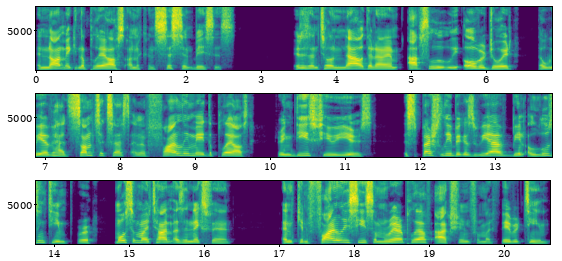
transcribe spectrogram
and not making the playoffs on a consistent basis. It is until now that I am absolutely overjoyed that we have had some success and have finally made the playoffs during these few years, especially because we have been a losing team for most of my time as a Knicks fan and can finally see some rare playoff action from my favorite team.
